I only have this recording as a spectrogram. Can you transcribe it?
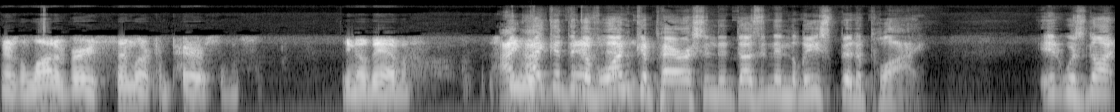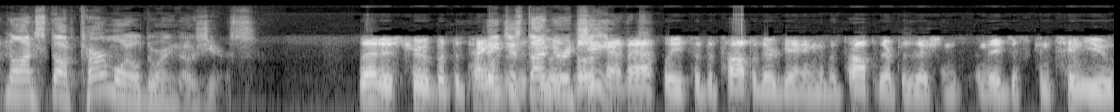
There's a lot of very similar comparisons. You know, they have. I, I can think of one and- comparison that doesn't in the least bit apply. It was not nonstop turmoil during those years. That is true, but the Penguins just and the Steelers both have athletes at the top of their game, at the top of their positions, and they just continue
